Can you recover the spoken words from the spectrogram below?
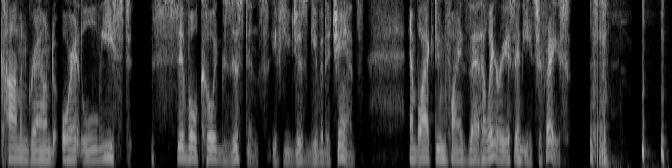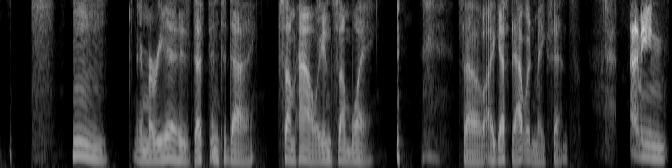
common ground or at least civil coexistence if you just give it a chance. And Black Doom finds that hilarious and eats your face. Hmm. And Maria is destined to die somehow, in some way. so I guess that would make sense. I mean,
